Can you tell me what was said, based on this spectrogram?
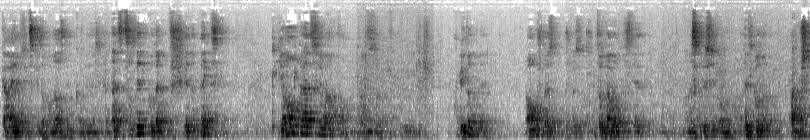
Kája vždycky zavolal Zdenkovi a říkal, tak co Zdenku, tak už je ten text. Jo, pracuju na tom, pracuju. A kdy to bude? No, už brzo, už brzo. To dalo prostě no, neskutečně dlouho. A teď pak už,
